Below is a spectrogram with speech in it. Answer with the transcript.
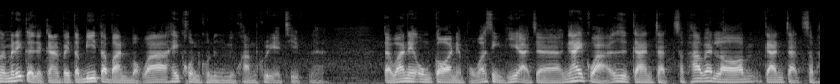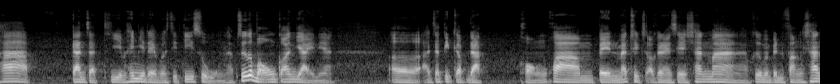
มันไม่ได้เกิดจากการไปตะบี้ตะบันบอกว่าให้คนคนหนึ่งมีความ creative นะแต่ว่าในองค์กรเนี่ยผมว่าสิ่งที่อาจจะง่ายกว่าก็คือการจัดสภาพแวดล้อม การจัดสภาพ การจัดทีมให้มี diversity สูงครับซึ่งต้องบอกองค์กรใหญ่เนี่ยเอออาจจะติดกับดักของความเป็น matrix organization มากคือมันเป็นฟังก์ชัน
